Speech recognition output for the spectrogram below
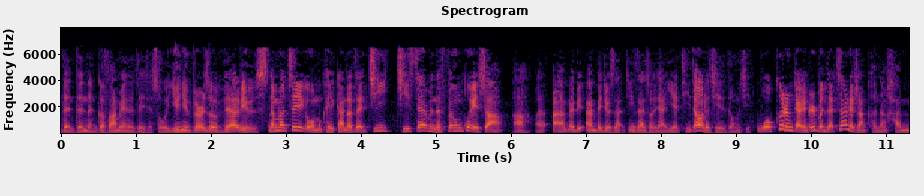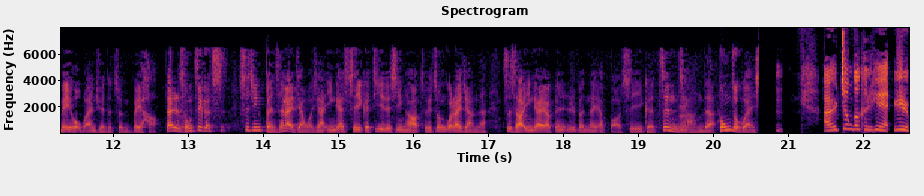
等等等各方面的这些所谓 universal values。那么这个我们可以看到，在 G G7 的峰会上啊，呃安倍安倍晋三金三首相也提到了这些东西。我个人感觉，日本在战略上可能还没有完全的准备好，但是从这个事事情本身来讲，我想应该是一个积极的信号。作为中国来讲呢，至少应该要跟日本呢要保持一个正常的工作关系。嗯。而中国科学院日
